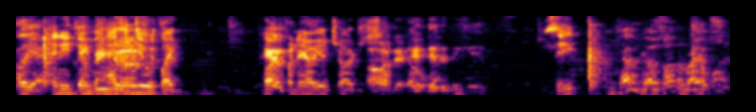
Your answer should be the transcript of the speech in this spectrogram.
Oh yeah, anything that has to do with like paraphernalia charges. or Oh, they, they did it again. See, I'm telling you, I was on the right one.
